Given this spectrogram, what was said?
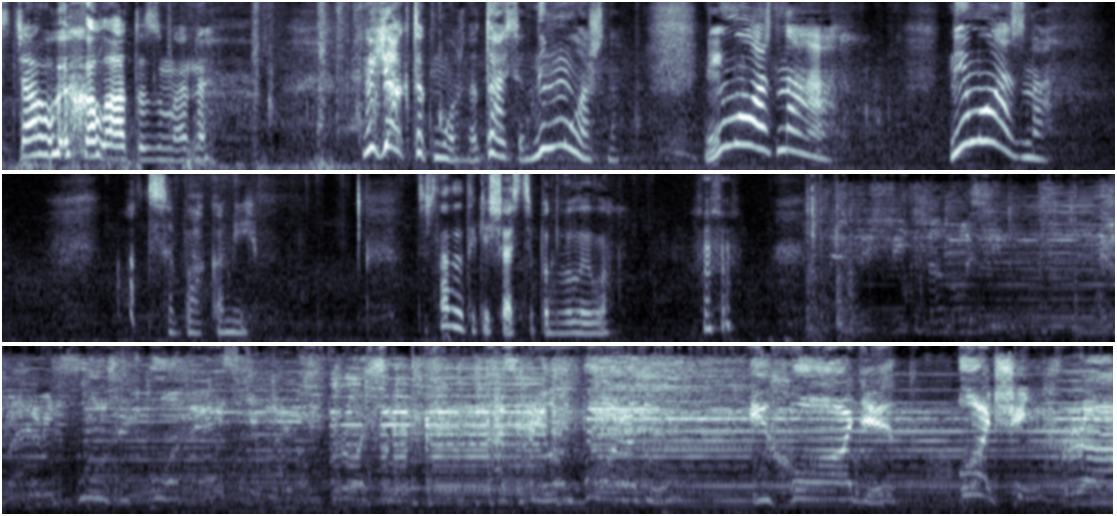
Стягує халата з мене. Ну як так можна, Тася? Не можна. Не можна. Не можна. От собака мій. Це ж треба таке щастя подвалило. очень храбро.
